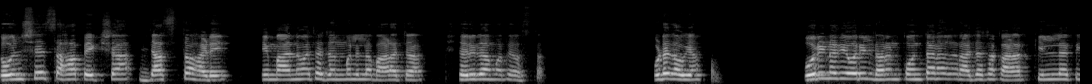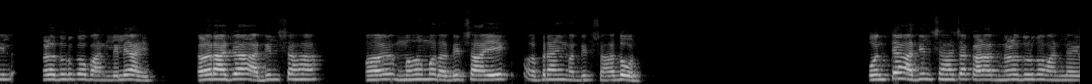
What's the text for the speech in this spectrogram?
दोनशे सहा पेक्षा जास्त हाडे हे मानवाच्या जन्मलेल्या बाळाच्या शरीरामध्ये असतात. पुढे जाऊया. बोरी नदीवरील धरण कोणत्या राजाच्या काळात किल्ल्यातील नळदुर्ग बांधलेले आहे? नळराजा आदिलशहा महम्मद आदिलशहा एक अब्राहिम आदिलशहा दोन. कोणत्या आदिलशहाच्या काळात नळदुर्ग बांधले आहे?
